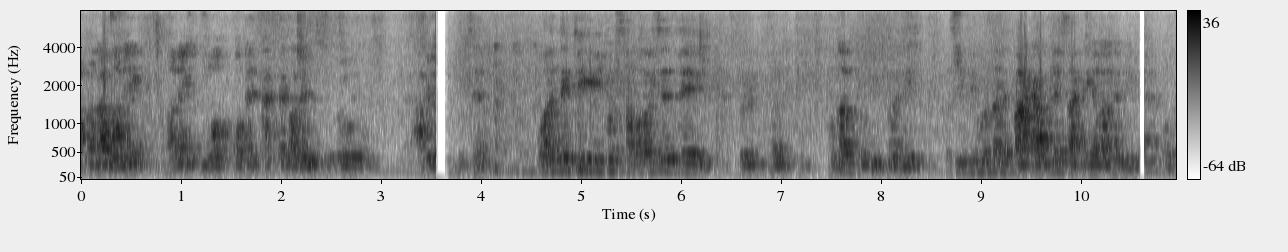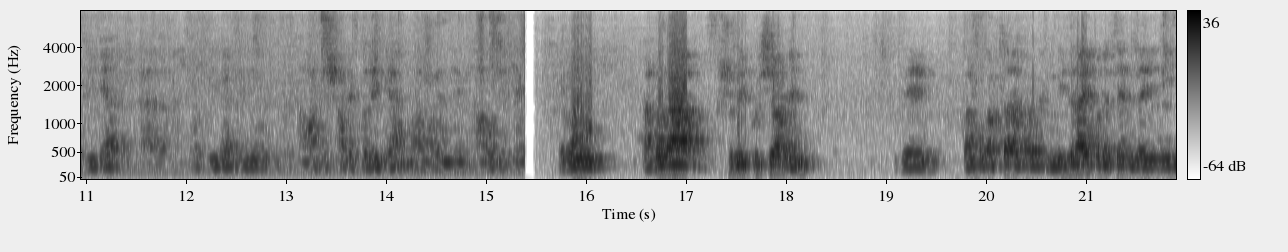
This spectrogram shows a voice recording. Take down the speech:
আপনারা অনেক অনেক মত পথে থাকতে পারেন কিন্তু আমি পরের দিক থেকে রিপোর্ট ছাপা হয়েছে যে প্রধান মানে শিল্পী পা কাঁপলে চাকরি আলাদা আহ, পত্রিকার পত্রিকার যিনি আমাদের সঙ্গে কলিগরা ওনারা বলেন যে ভালো দেখে। এবং আপনারা শুনে খুশি হবেন যে কর্মকর্তারা নিজেরাই বলেছেন যে এই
